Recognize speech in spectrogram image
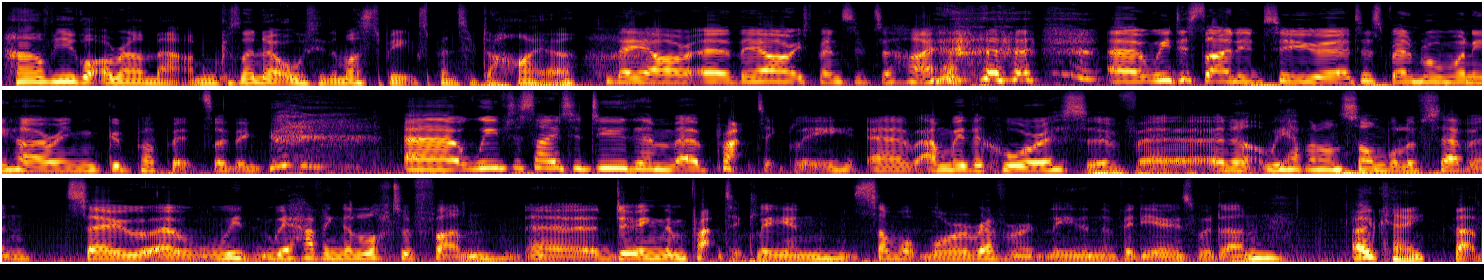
How have you got around that? I mean, because I know obviously they must be expensive to hire. They are uh, they are expensive to hire. uh, we decided to uh, to spend more money hiring good puppets. I think uh, we've decided to do them uh, practically uh, and with a chorus of. An, we have an ensemble of seven, so we, we're having a lot of fun doing them practically and somewhat more irreverently than the videos were done. Okay, that,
